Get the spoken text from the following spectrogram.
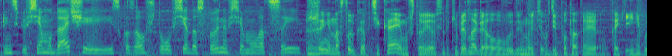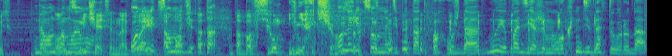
принципе, всем удачи и сказал, что все достойны, все молодцы. Женя настолько обтекаем, что я все-таки предлагал его выдвинуть в депутаты какие-нибудь. Да он, по-моему, замечательно Он и говорит лицом обо, на депутата. обо всем и ни о чем. Он и лицом на депутата похож, да. Мы поддержим его кандидатуру, да.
